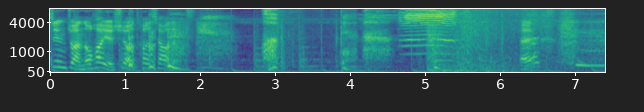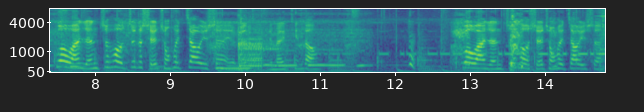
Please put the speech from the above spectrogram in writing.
进转的话也是有特效的。哎，过完人之后，这个蛇虫会叫一声，有没有？有没有听到？过完人之后，蛇虫会叫一声。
